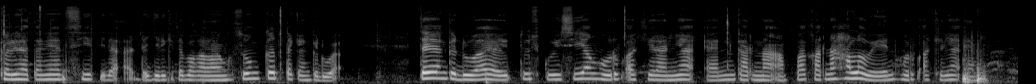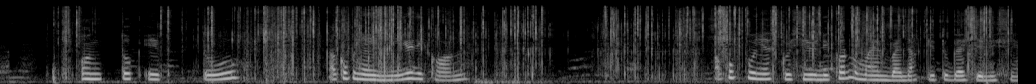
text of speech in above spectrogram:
Kelihatannya sih tidak ada. Jadi kita bakal langsung ke tag yang kedua. Tag yang kedua yaitu squishy yang huruf akhirannya N karena apa? karena Halloween huruf akhirnya N untuk itu aku punya ini unicorn. Aku punya squishy unicorn lumayan banyak gitu guys jenisnya.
